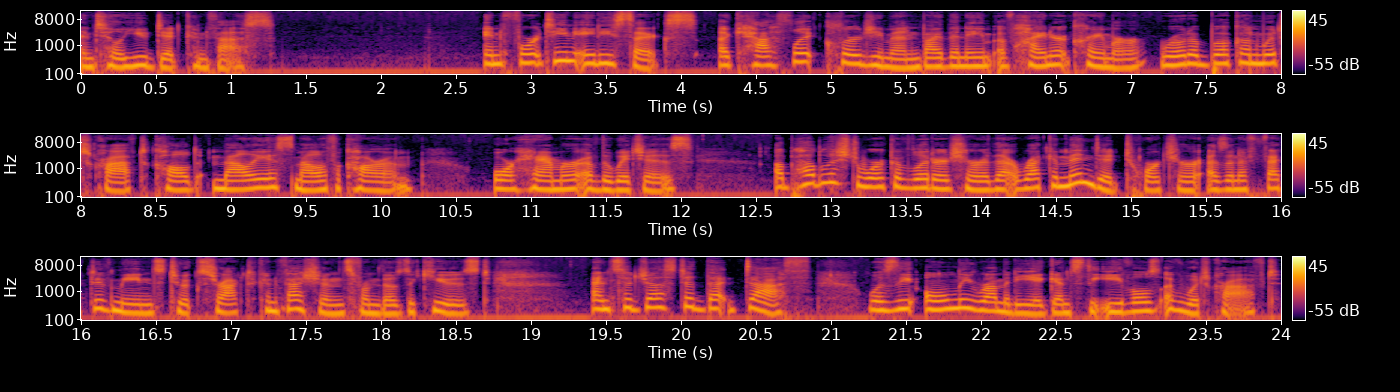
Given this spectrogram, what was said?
until you did confess. In 1486, a Catholic clergyman by the name of Heinrich Kramer wrote a book on witchcraft called Malleus Maleficarum, or Hammer of the Witches, a published work of literature that recommended torture as an effective means to extract confessions from those accused, and suggested that death was the only remedy against the evils of witchcraft.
